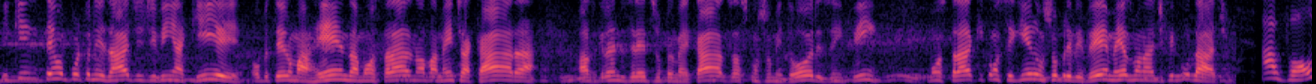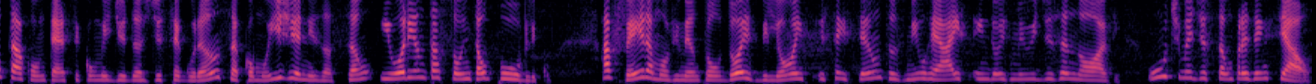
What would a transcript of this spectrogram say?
e que tem a oportunidade de vir aqui, obter uma renda, mostrar novamente a cara às grandes redes de supermercados, aos consumidores, enfim, mostrar que conseguiram sobreviver mesmo na dificuldade. A volta acontece com medidas de segurança como higienização e orientações ao público. A feira movimentou 2 bilhões e 600 mil reais em 2019, última edição presencial.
